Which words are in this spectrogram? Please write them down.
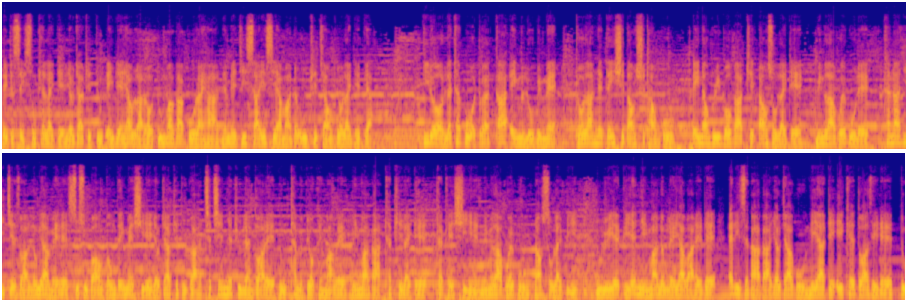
တိတ်တဆိတ်ဆုံးဖြတ်လိုက်တဲ့ယောက်ျားဖြစ်သူအိမ်ပြန်ရောက်လာတော့သူမကကိုယ်တိုင်ဟာနာမည်ကြီးစာရေးဆရာမတဦးဖြစ်ကြောင်းပြောလိုက်တယ်ဗျ ပြီးတော့လက်ထပ်ဖို့အတွက်ကားအိမ်မလိုပေမဲ့ဒေါ်လာ2,800,000ကိုအိမ်တော်ပရီဘောကဖြစ်တောင်းဆိုလိုက်တယ်မင်္ဂလာပွဲကိုလည်းခန္ဓာကြီးကျယ်စွာလုပ်ရမယ်တဲ့စုစုပေါင်း3သိန်းပဲရှိတဲ့ယောက်ျားဖြစ်သူကချက်ချင်းမျက်ဖြူလန်သွားတယ်သူထပ်မပြောခင်မှာပဲမိန်းမကထပ်ဖြစ်လိုက်တယ်ခက်ခဲရှိရင်မင်္ဂလာပွဲကိုနောက်ဆုတ်လိုက်ပြီးလူတွေရဲ့ကြရက်ငိမ်မလုပ်လဲရပါတယ်တဲ့အဲ့ဒီစကားကယောက်ျားကိုနေရာတင်အိတ်ခဲသွားစေတယ်သူ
